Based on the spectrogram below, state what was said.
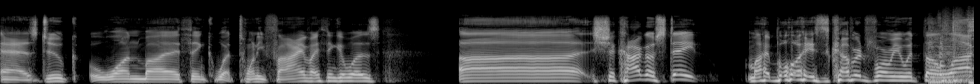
as Duke won by I think what 25 I think it was. Uh Chicago State my boys covered for me with the lock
